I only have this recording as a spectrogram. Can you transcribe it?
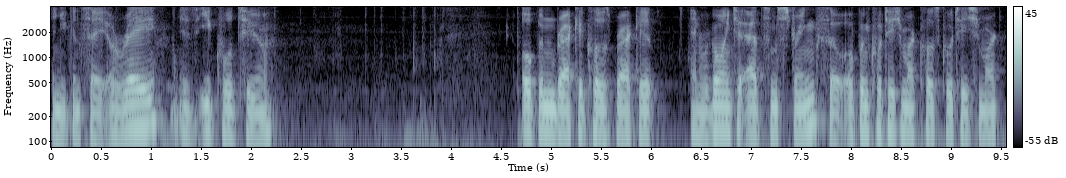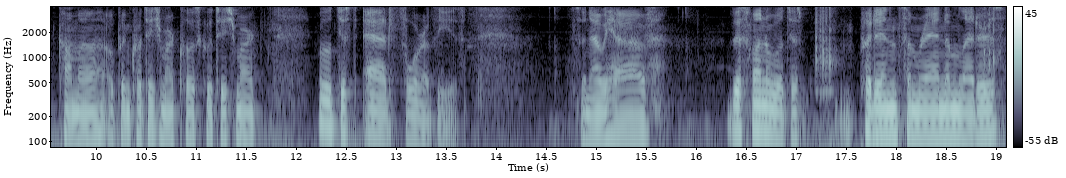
And you can say array is equal to open bracket, close bracket, and we're going to add some strings. So open quotation mark, close quotation mark, comma, open quotation mark, close quotation mark. We'll just add four of these. So now we have this one, we'll just put in some random letters.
